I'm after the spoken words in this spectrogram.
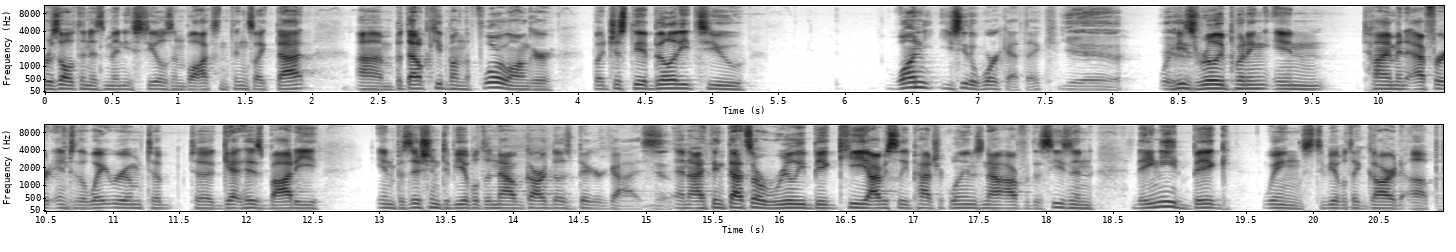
result in as many steals and blocks and things like that. Um, but that'll keep him on the floor longer. But just the ability to, one, you see the work ethic yeah. where he's really putting in time and effort into the weight room to to get his body in position to be able to now guard those bigger guys. And I think that's a really big key. Obviously, Patrick Williams now out for the season. They need big wings to be able to guard up.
